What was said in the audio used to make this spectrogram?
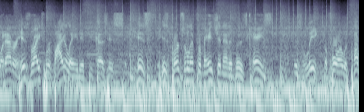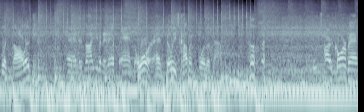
whatever, his rights were violated because his his his personal information and his case was leaked before it was public knowledge and there's not even an if and or, and Billy's coming for them now. it's hardcore, man.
